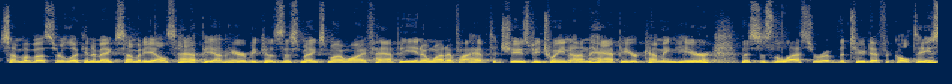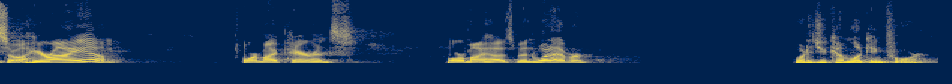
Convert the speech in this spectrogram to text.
Some of us are looking to make somebody else happy. I'm here because this makes my wife happy. You know what? If I have to choose between unhappy or coming here, this is the lesser of the two difficulties. So here I am. Or my parents, or my husband, whatever. What did you come looking for?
